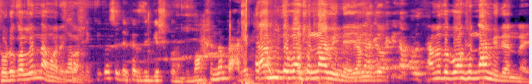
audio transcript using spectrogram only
ছোট করলেন না আমার এখন শিক্ষিত আছে কাছে জিজ্ঞেস করেন বংশের নামটা আগে আমি তো বংশের নামই নেই আমি তো? আমি তো বংশের নামই দেন নাই।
